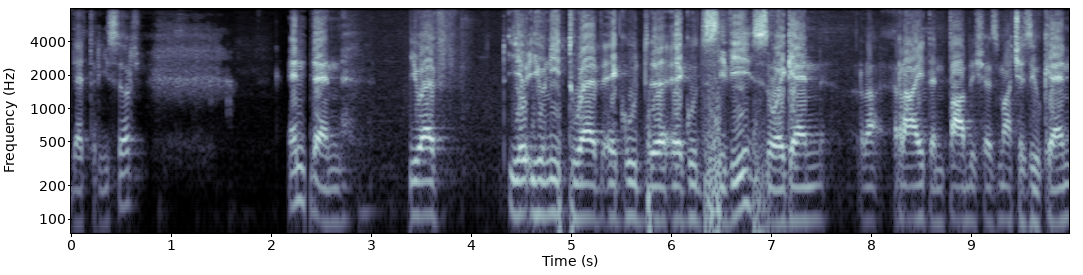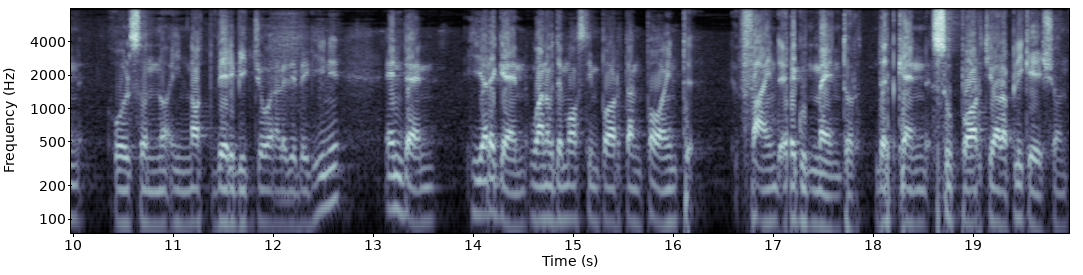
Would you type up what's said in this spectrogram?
that research? And then you have you, you need to have a good, a good CV. So again, write and publish as much as you can, also no, in not very big journal at the beginning. And then here again, one of the most important point, find a good mentor that can support your application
